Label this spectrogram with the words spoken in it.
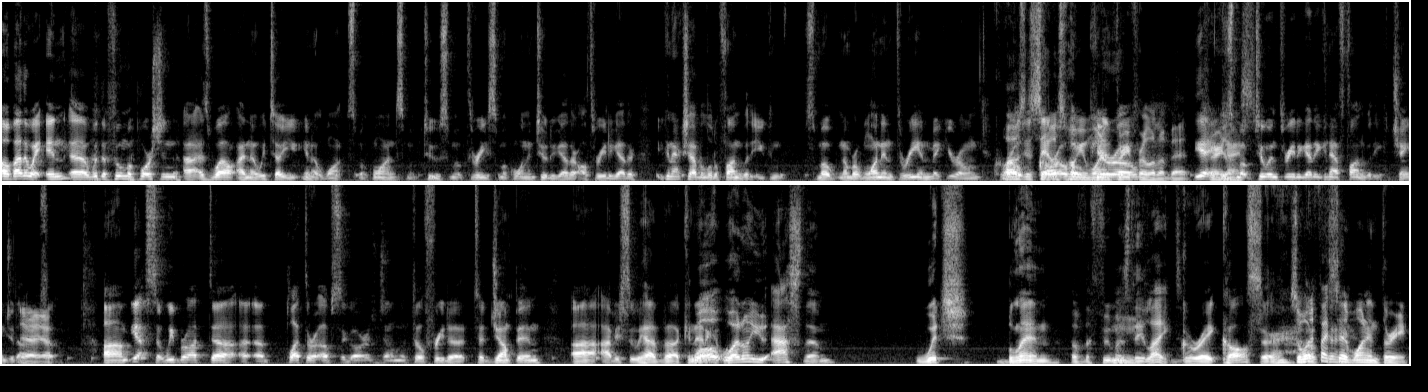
Oh, by the way, and uh, with the Fuma portion uh, as well, I know we tell you, you know, one smoke one, smoke two, smoke three, smoke one and two together, all three together. You can actually have a little fun with it. You can smoke number one and three and make your own. Well, I was gonna say I was Corojo smoking one and three for a little bit. Yeah, Very you can nice. smoke two and three together. You can have fun with it. You can change it up. Yeah, yeah. So, um, yeah, so we brought uh, a, a plethora of cigars. Gentlemen, feel free to, to jump in. Uh, obviously, we have uh, well, why don't you ask them which blend of the Fumas Hmm. they liked? Great call, sir. So what if I Okay. said one and three?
